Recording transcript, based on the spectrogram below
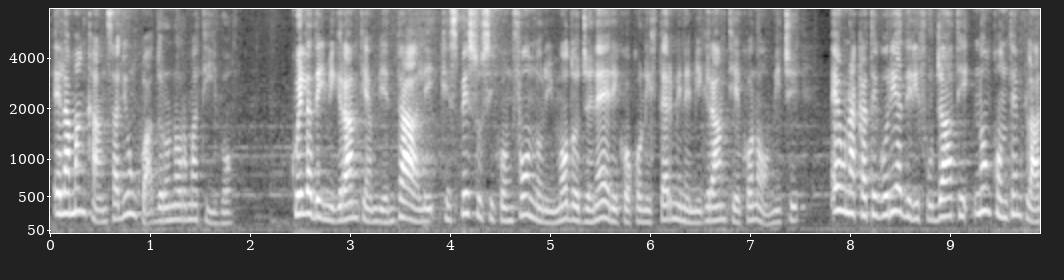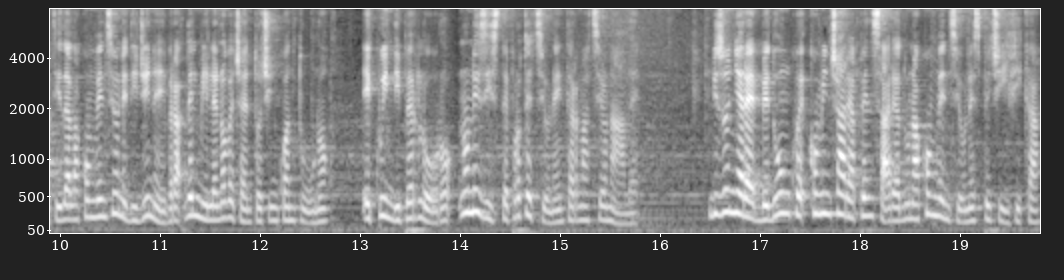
è la mancanza di un quadro normativo. Quella dei migranti ambientali, che spesso si confondono in modo generico con il termine migranti economici, è una categoria di rifugiati non contemplati dalla Convenzione di Ginevra del 1951 e quindi per loro non esiste protezione internazionale. Bisognerebbe dunque cominciare a pensare ad una convenzione specifica.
